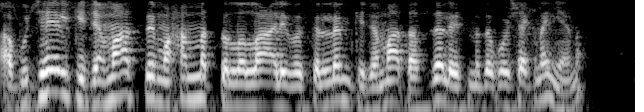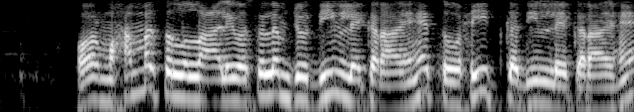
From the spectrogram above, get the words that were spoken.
ابو جہل کی جماعت سے محمد صلی اللہ علیہ وسلم کی جماعت افضل ہے، اس میں تو کوئی شک نہیں ہے نا۔ اور محمد صلی اللہ علیہ وسلم جو دین لے کر آئے ہیں، توحید کا دین لے کر آئے ہیں،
